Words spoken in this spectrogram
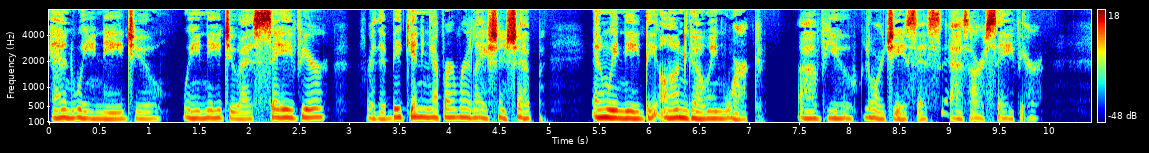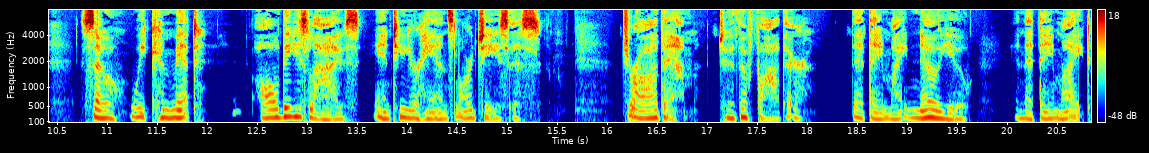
and we need you. We need you as Savior for the beginning of our relationship, and we need the ongoing work of you, Lord Jesus, as our Savior. So we commit all these lives into your hands, Lord Jesus. Draw them to the Father that they might know you and that they might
